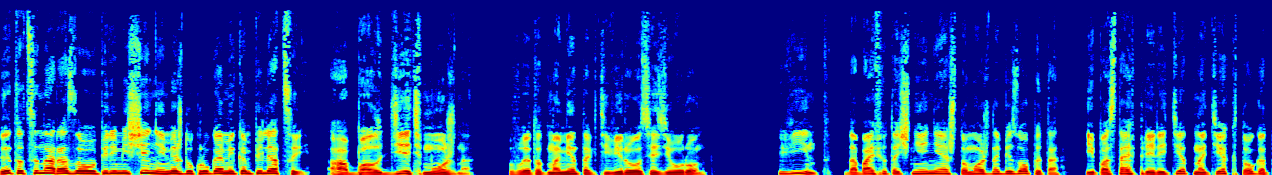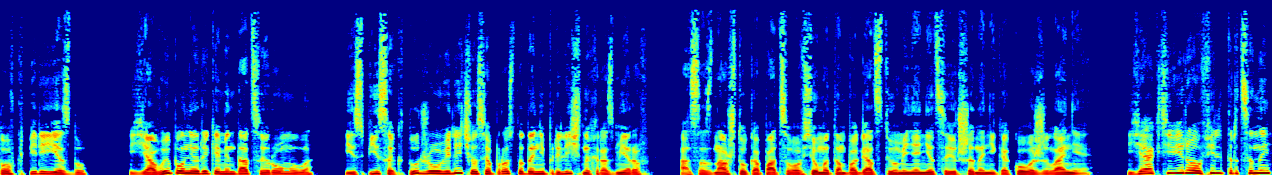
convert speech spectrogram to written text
Это цена разового перемещения между кругами компиляции. Обалдеть можно! В этот момент активировался Зиуронг. Винт, добавь уточнение, что можно без опыта, и поставь приоритет на тех, кто готов к переезду. Я выполнил рекомендации Ромула, и список тут же увеличился просто до неприличных размеров. Осознав, что копаться во всем этом богатстве у меня нет совершенно никакого желания, я активировал фильтр цены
